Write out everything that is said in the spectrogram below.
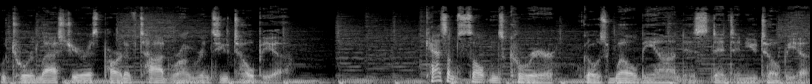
who toured last year as part of Todd Rundgren's Utopia. Kasim Sultan's career goes well beyond his stint in Utopia,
